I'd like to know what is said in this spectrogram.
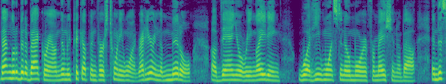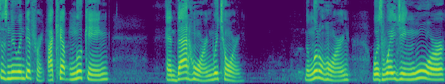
that little bit of background, then we pick up in verse 21, right here in the middle of Daniel relating what he wants to know more information about. And this is new and different. I kept looking, and that horn, which horn? The little horn, was waging war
